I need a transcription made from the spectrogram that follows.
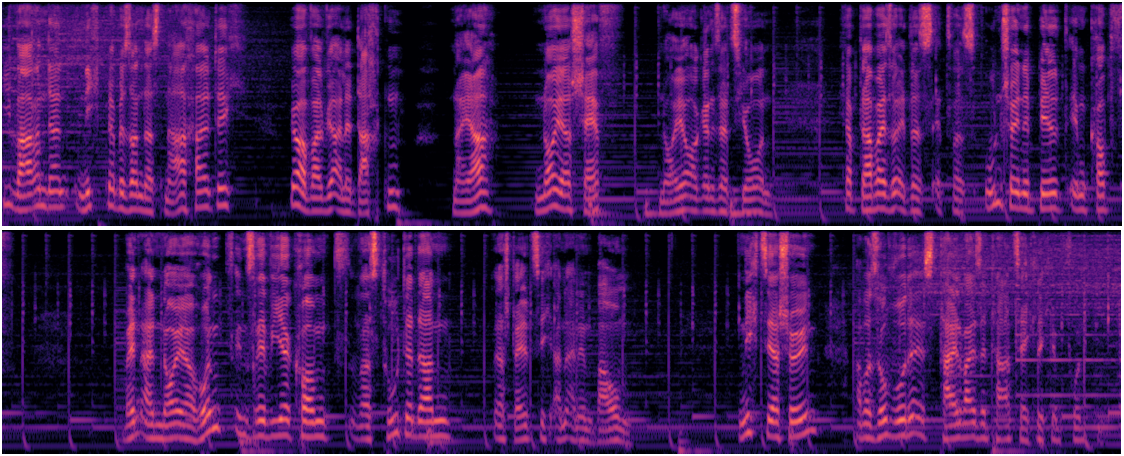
Die waren dann nicht mehr besonders nachhaltig, ja, weil wir alle dachten, naja, neuer Chef, neue Organisation. Ich habe dabei so etwas, etwas unschöne Bild im Kopf, wenn ein neuer Hund ins Revier kommt, was tut er dann? Er stellt sich an einen Baum. Nicht sehr schön, aber so wurde es teilweise tatsächlich empfunden.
